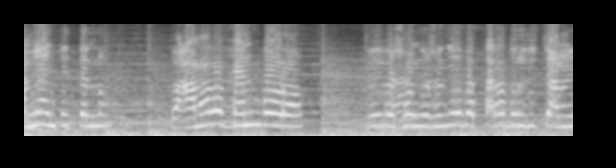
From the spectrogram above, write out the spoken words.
আমি আনতে পারতাম না। তো আমারও ফ্যান বড়। তো এবার সঙ্গে সঙ্গে এবার তারা দড়ি দিচ্ছে আমি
